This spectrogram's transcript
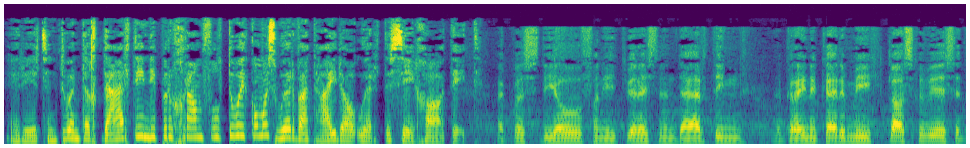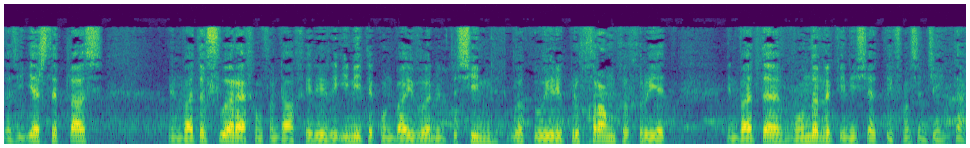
het reeds in 2013 die program voltooi. Kom ons hoor wat hy daaroor te sê gehad het. Ek was deel van die 2013 Grain Academy klas gewees. Dit was die eerste klas en wat 'n voorreg om vandag hierdie reunie te kon bywoon en te sien ook hoe hierdie program gegroei het en wat 'n wonderlike inisiatief van Syngenta.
